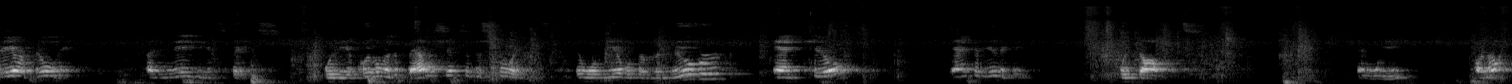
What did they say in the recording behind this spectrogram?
They are building a navy in space with the equivalent of battleships and destroyers that will be able to maneuver and kill and communicate with dominance and we are not.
